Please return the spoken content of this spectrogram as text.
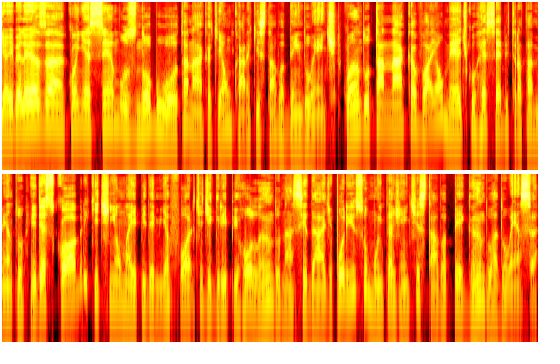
E aí, beleza? Conhecemos Nobuo Tanaka, que é um cara que estava bem doente. Quando Tanaka vai ao médico, recebe tratamento e descobre que tinha uma epidemia forte de gripe rolando na cidade. Por isso, muita gente estava pegando a doença.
